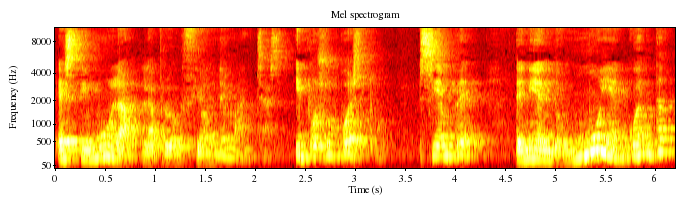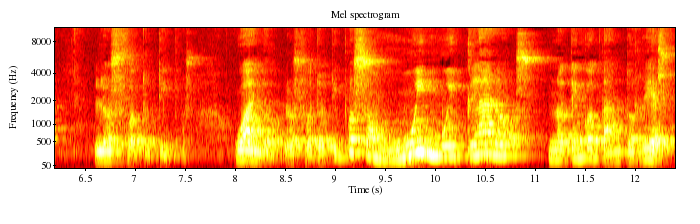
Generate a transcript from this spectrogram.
estimula la producción de manchas. Y por supuesto, siempre teniendo muy en cuenta los fototipos. Cuando los fototipos son muy, muy claros, no tengo tanto riesgo,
